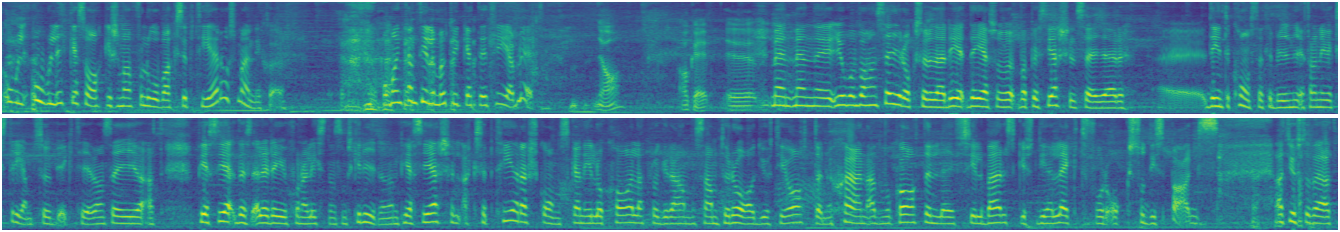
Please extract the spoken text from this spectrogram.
ol- olika saker som man får lov att acceptera hos människor. Och man kan till och med tycka att det är trevligt. Ja, okej. Eh, Men, men eh, jo, men vad han säger också, det, där, det, det är alltså vad PC Jersild säger. Eh, Det är inte konstigt att det blir ny, för han är ju extremt subjektiv. Han säger ju att PC, eller det är ju journalisten som skriver, men PC Jersild accepterar skånskan i lokala program samt radioteatern. Stjärnadvokaten Leif Silberskys dialekt får också dispens. Att just det där att,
